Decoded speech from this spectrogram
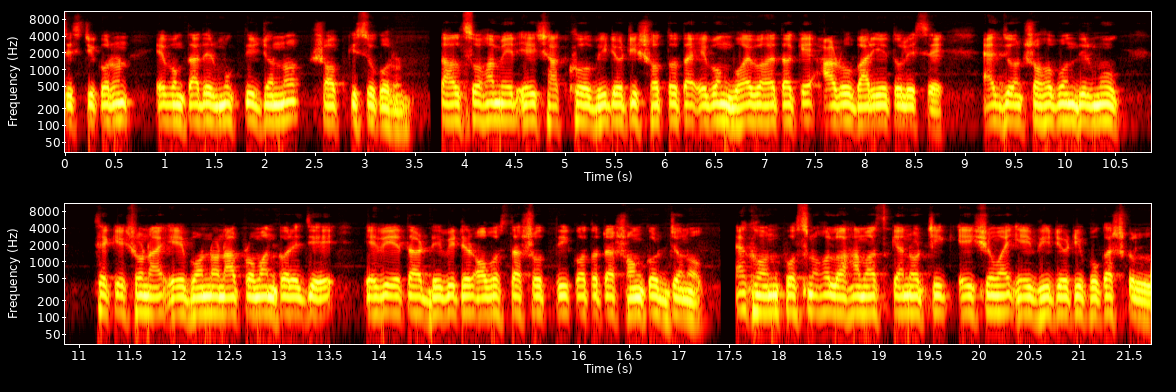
সৃষ্টি করুন এবং তাদের মুক্তির জন্য সব কিছু করুন। তাল সোহামের এই সাক্ষ্য ভিডিওটি সত্যতা এবং ভয়াবহতাকে আরও বাড়িয়ে তুলেছে। একজন সহবন্দির মুখ থেকে শোনা এ বর্ণনা প্রমাণ করে যে এভিয়েতার ডেভিডের অবস্থা সত্যি কতটা সংকটজনক। এখন প্রশ্ন হলো, হামাস কেন ঠিক এই সময় এই ভিডিওটি প্রকাশ করল?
